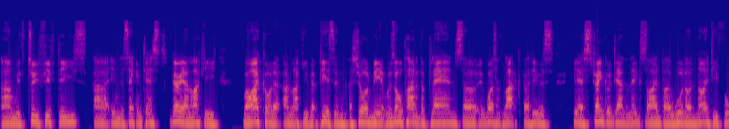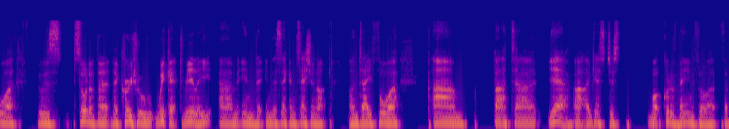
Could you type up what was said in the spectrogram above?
um, with two fifties uh, in the second test. Very unlucky. Well, I called it unlucky, but Pearson assured me it was all part of the plan, so it wasn't luck. But he was yeah strangled down the leg side by Wood on ninety four. It was sort of the the crucial wicket really um, in the in the second session on day four. Um, but uh, yeah, I guess just what could have been for, for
